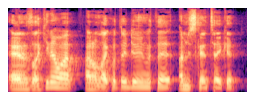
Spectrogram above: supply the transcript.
and it's like, you know what? I don't like what they're doing with it. I'm just gonna take it.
